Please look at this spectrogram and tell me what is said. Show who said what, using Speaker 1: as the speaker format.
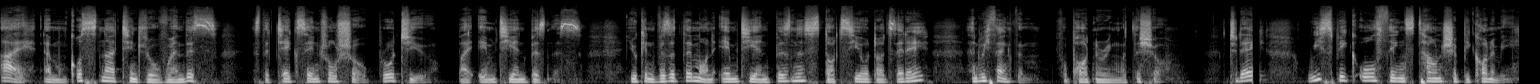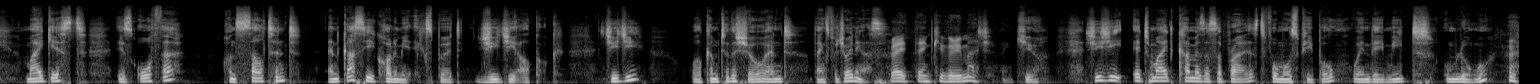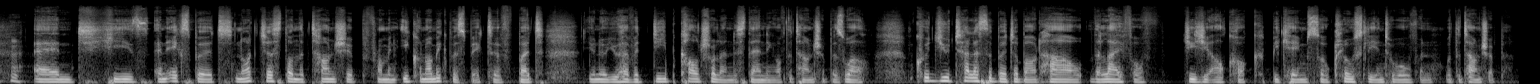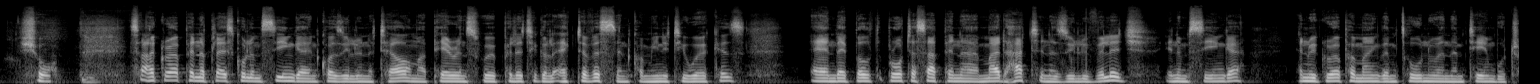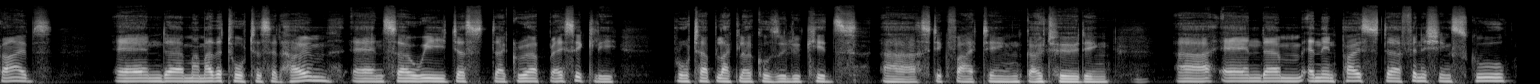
Speaker 1: I am Nkosinathi Ndlovu, and this is the TechCentral Show brought to you by MTN Business. You can visit them on mtnbusiness.co.za, and we thank them for partnering with the show. Today, we speak all things township economy. My guest is author, consultant, and Kasi economy expert GG Alcock. GG, welcome to the show and thanks for joining us.
Speaker 2: Great, thank you very much.
Speaker 1: Thank you. GG, it might come as a surprise for most people when they meet Umlungu, and he's an expert not just on the township from an economic perspective, but you know you have a deep cultural understanding of the township as well. Could you tell us a bit about how the life of GG Alcock became so closely interwoven with the township?
Speaker 2: Sure. Mm. So I grew up in a place called Msinga in KwaZulu Natal. My parents were political activists and community workers, and they built brought us up in a mud hut in a Zulu village in Msinga, and we grew up among the Mchunu and the Mthembu tribes. And uh, my mother taught us at home, and so we just uh, grew up basically brought up like local Zulu kids, uh, stick fighting, goat herding, uh, and um, and then post uh, finishing school,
